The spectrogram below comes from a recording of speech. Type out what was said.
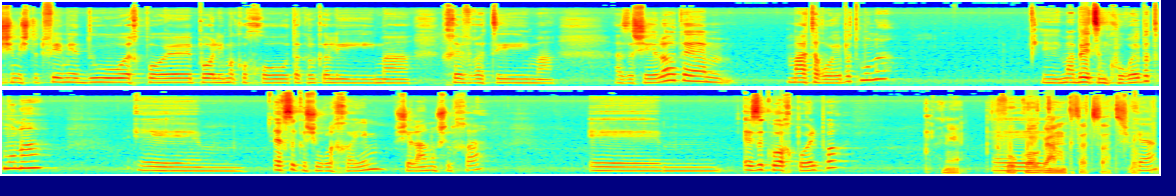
שמשתתפים ידעו איך פועל, פועלים הכוחות הכלכליים, החברתיים, אז השאלות הן, מה אתה רואה בתמונה? אה, מה בעצם קורה בתמונה? אה, איך זה קשור לחיים שלנו, שלך? אה, איזה כוח פועל פה? מעניין. פוקו גם קצת שם. כן.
